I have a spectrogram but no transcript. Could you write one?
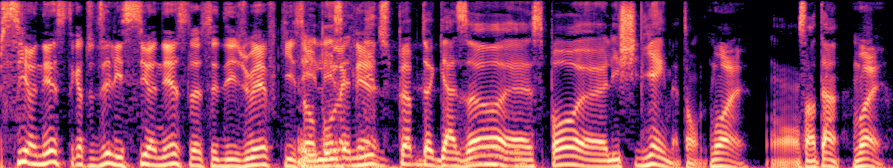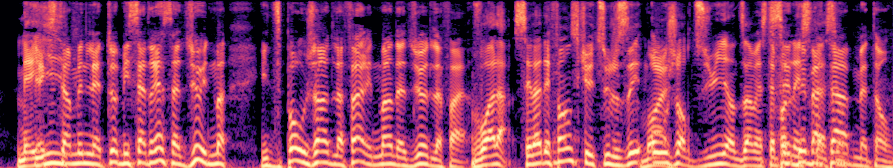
Sionistes, quand tu dis les sionistes, c'est des juifs qui sont Et pour les la ennemis du peuple de Gaza, euh, c'est pas euh, les Chiliens, mettons. Ouais. On s'entend. Ouais. Mais il extermine les tout. Mais il s'adresse à Dieu. Il demande, il dit pas aux gens de le faire, il demande à Dieu de le faire. Voilà, c'est la défense qui est utilisée Ouais. aujourd'hui en disant mais c'était pas l'incitation. débattable, mettons.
